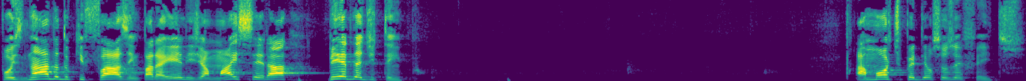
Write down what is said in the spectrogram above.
pois nada do que fazem para Ele jamais será perda de tempo. A morte perdeu seus efeitos.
